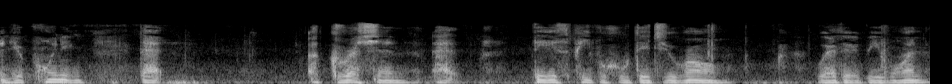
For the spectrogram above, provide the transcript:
And you're pointing that aggression at these people who did you wrong, whether it be one,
